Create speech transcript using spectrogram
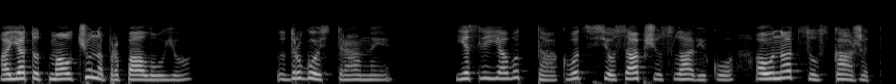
а я тут молчу напропалую. С другой стороны, если я вот так вот все сообщу Славику, а он отцу скажет,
